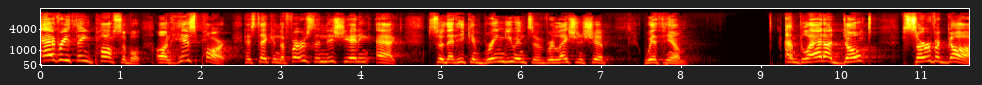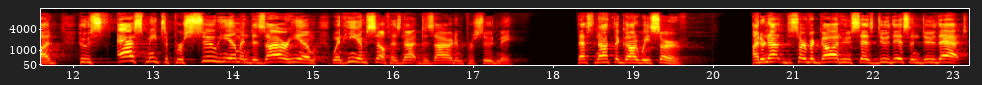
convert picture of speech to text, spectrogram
everything possible on his part, has taken the first initiating act so that he can bring you into relationship with him. I'm glad I don't serve a God who's asked me to pursue him and desire him when he himself has not desired and pursued me. That's not the God we serve. I do not serve a God who says, do this and do that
